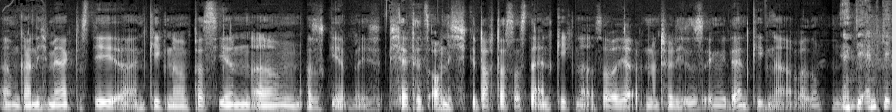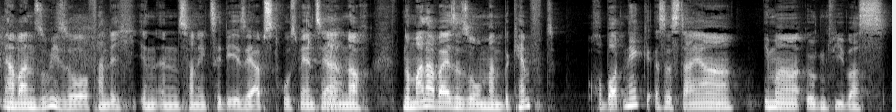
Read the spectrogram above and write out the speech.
ähm, gar nicht merkt, dass die äh, Endgegner passieren. Ähm, also ich, ich, hätte jetzt auch nicht gedacht, dass das der Endgegner ist, aber ja, natürlich ist es irgendwie der Endgegner. Aber so. Hm. Die Endgegner waren sowieso, fand ich, in, in Sonic CD sehr abstrus. Während es ja, ja noch normalerweise so, man bekämpft Robotnik, es ist da ja immer irgendwie was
